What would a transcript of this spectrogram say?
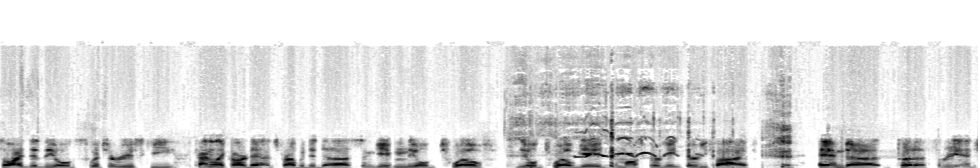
So I did the old switcherooski, kind of like our dads probably did to us, and gave him the old 12, the old 12 gauge, the Mossberg 835, and uh, put a three inch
